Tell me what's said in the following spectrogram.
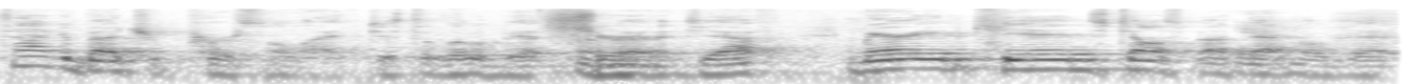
talk about your personal life just a little bit for Sure. a minute, Jeff. Married, kids, tell us about that a little bit.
